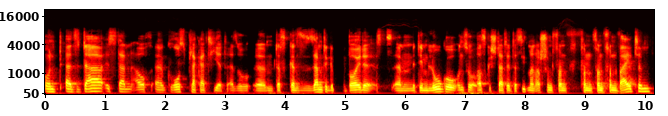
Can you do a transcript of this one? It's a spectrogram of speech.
und also da ist dann auch äh, groß plakatiert. Also ähm, das ganze gesamte Gebäude ist ähm, mit dem Logo und so ausgestattet. Das sieht man auch schon von, von, von, von weitem.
